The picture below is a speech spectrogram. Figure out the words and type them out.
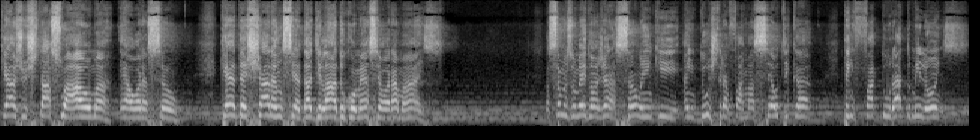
Quer ajustar sua alma? É a oração. Quer deixar a ansiedade de lado? Comece a orar mais. Nós estamos no meio de uma geração em que a indústria farmacêutica tem faturado milhões.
